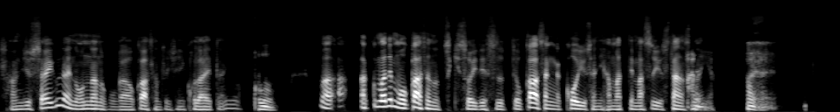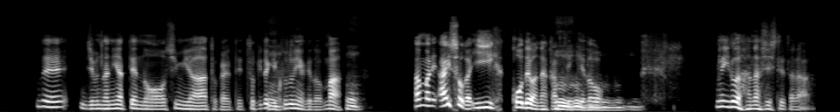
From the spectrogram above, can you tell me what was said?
ー、30歳ぐらいの女の子がお母さんと一緒に来られたんよ。うん。まあ、あくまでもお母さんの付き添いですって、お母さんがこういうさんにハマってますいうスタンスなんや。はい、はい、はい。で、自分何やってんの？趣味は？とか言って、時々来るんやけど、うん、まあ、うん、あんまり愛想がいい子ではなかったんやけど、で、いろいろ話してたら、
